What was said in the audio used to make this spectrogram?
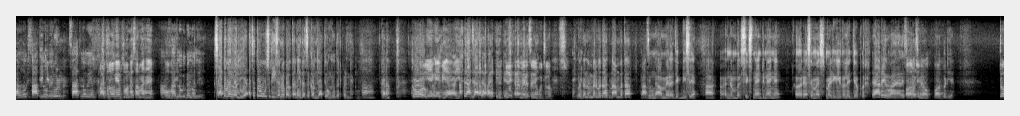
हम लोग सात लोग ही। floor हैं में। सात लोग हैं। तो लोग एम्स भुवनेश्वर में हैं। हाँ सात लोग बंगाली सातों बंगाली है। अच्छा तो उस रीजन में पड़ता है ना? इधर से कम जाते होंगे उधर पढ़ने। हाँ। है ना? तो ये कहीं भी आजा, आजा, भाई। ये कह मेरे से भी पूछ लो। बता नंबर बता नाम बता कहाँ से? नाम मेरा जगदीश है। हाँ। नंबर सिक्स नाइन्टी नाइन है और S M S medical college Jaipur. अरे वाह यार एसएमएस में बहुत बढ़िया। तो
